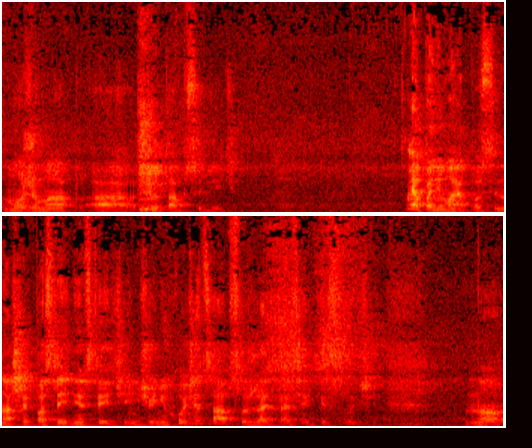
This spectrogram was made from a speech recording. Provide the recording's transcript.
можем об, а, что-то обсудить. Я понимаю, после нашей последней встречи ничего не хочется обсуждать на всякий случай. Но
